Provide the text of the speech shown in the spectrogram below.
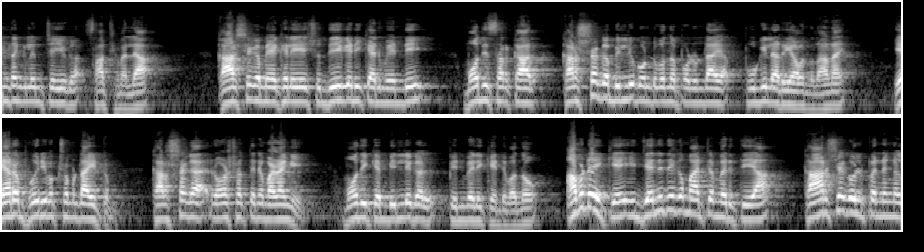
എന്തെങ്കിലും ചെയ്യുക സാധ്യമല്ല. കാർഷിക മേഖലയെ ശുദ്ധീകരിക്കാൻ വേണ്ടി മോദി സർക്കാർ കർഷക ബില്ല് കൊണ്ടുവന്നപ്പോഴുണ്ടായ പുകിലറിയാവുന്നതാണ്. ഏറെ ഭൂരിപക്ഷമുണ്ടായിട്ടും കർഷക രോഷത്തിന് വഴങ്ങി മോദിക്ക് ബില്ലുകൾ പിൻവലിക്കേണ്ടി വന്നു. അവിടേക്ക് ഈ ജനിതക മാറ്റം വരുത്തിയ കാർഷിക ഉൽപ്പന്നങ്ങൾ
